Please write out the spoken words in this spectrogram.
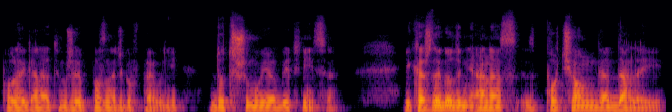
polega na tym, żeby poznać Go w pełni, dotrzymuje obietnicy. I każdego dnia nas pociąga dalej.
